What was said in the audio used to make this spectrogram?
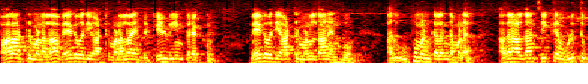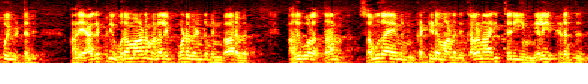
பாலாற்று மணலா வேகவதி ஆற்று மணலா என்ற கேள்வியும் பிறக்கும். வேகவதி ஆற்று மணல் தான் என்போம். அது உப்பு மண் கலந்த மணல். அதனால்தான் சீக்கிரம் உளுத்து போய்விட்டது. அதை அகற்றி உரமான மணலை போட வேண்டும் என்பார் அவர். அதுபோலத்தான் சமுதாயம் என்னும் கட்டிடமானது கலனாகி சரியும் நிலையில் கிடந்தது.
